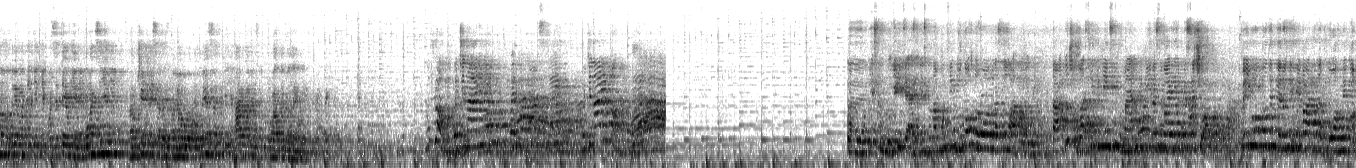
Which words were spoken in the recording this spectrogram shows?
вам отримати тільки позитивні емоції, навчитися розмальовувати писанки і гарно відсвяткувати Великдень. Ну що, починаємо? Починаємо? Писанку яйця, звісно, нам потрібно кожного на стола ходити. Також у вас є такий інструмент, писачок. Ви його будете розігрівати над вогником,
